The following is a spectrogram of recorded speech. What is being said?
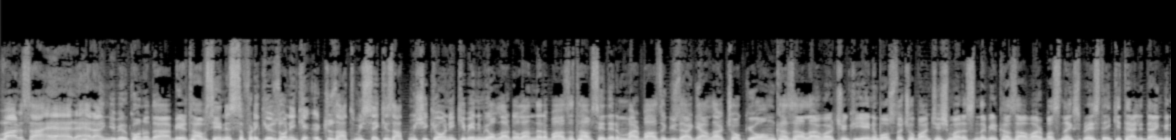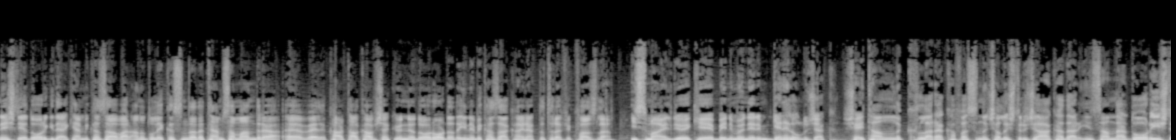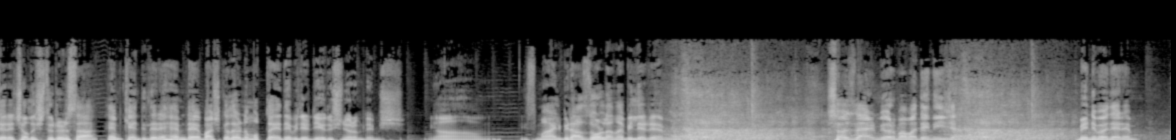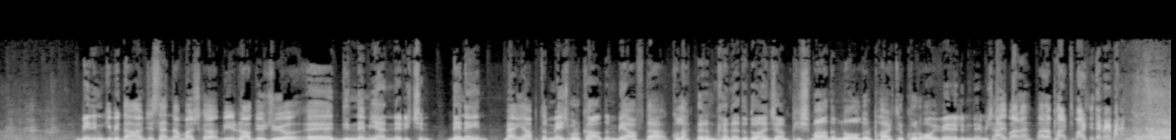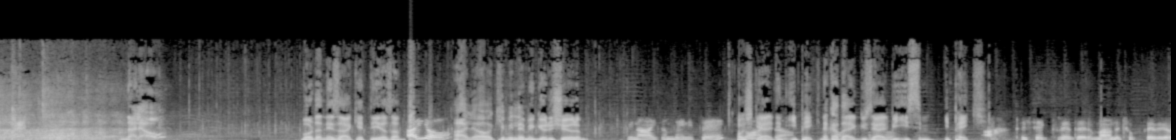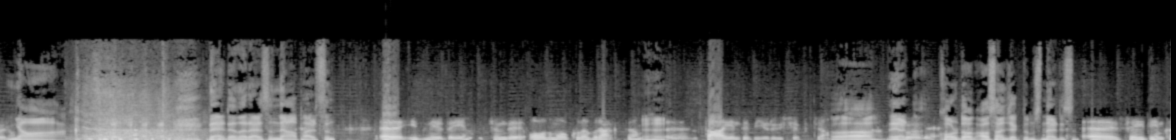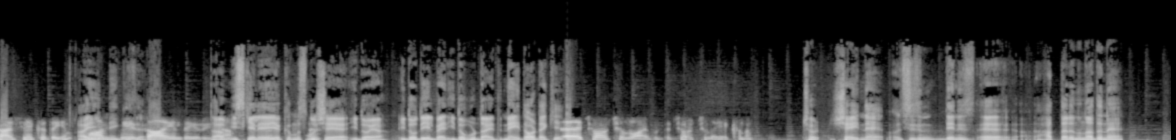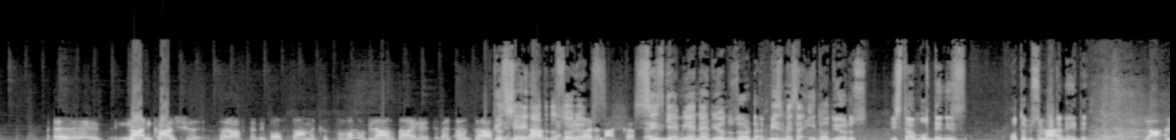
Varsa eğer herhangi bir konuda bir tavsiyeniz 0212 368 62 12 benim yollarda olanlara bazı tavsiyelerim var. Bazı güzergahlar çok yoğun kazalar var. Çünkü Yeni Bosna Çoban Çeşme arasında bir kaza var. Basın Ekspres'te iki terliden Güneşli'ye doğru giderken bir kaza var. Anadolu yakasında da Tem Samandıra e, ve Kartal Kavşak yönüne doğru orada da yine bir kaza kaynaklı trafik fazla. İsmail diyor ki benim önerim genel olacak. Şeytanlıklara kafasını çalıştıracağı kadar insanlar doğru işlere çalıştırırsa hem kendileri hem de başkalarını mutlu edebilir diye düşünüyorum demiş. Ya İsmail biraz zorlanabilirim. Söz vermiyorum ama deneyeceğim. Benim önerim benim gibi daha önce senden başka bir radyocuyu e, dinlemeyenler için deneyin. Ben yaptım mecbur kaldım bir hafta kulaklarım kanadı Doğancan pişmanım ne olur parti kur oy verelim demiş. Ay bana bana parti parti demeyin bana. Alo. Bu arada nezaket diye yazan. Alo, Alo kiminle mi görüşüyorum? günaydın ben İpek. Hoş Doğan'da. geldin İpek. Ne kadar güzel bir isim İpek. Ah, teşekkür ederim. Ben de çok seviyorum. Ya. Nereden ararsın ne yaparsın? Ee, İzmir'deyim. Şimdi oğlumu okula bıraktım. Ehe. Ee, sahilde bir yürüyüş yapacağım. Aa, nerede? Böyle. Kordon Alsancak'ta mısın? Neredesin? Ee, şeydeyim, Karşıyaka'dayım. Ay, ne Mavişehir güzel. sahilde yürüyeceğim. Tamam iskeleye yakın mısın o şeye İdo'ya? İdo değil ben İdo buradaydı. Neydi oradaki? Ee, Churchill var burada. Churchill'a yakınım. Çör- şey ne? Sizin deniz e, hatlarının adı ne? Ee, yani karşı tarafta bir Bostanlı kısmı var. O biraz daha ilerisi. Ben ön taraftayım. Kız şeyin Yasemin adını soruyorum. Siz gemiye ne diyorsunuz orada? Biz mesela İdo diyoruz. İstanbul Deniz Otobüsü Ha. müydü neydi? Ya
